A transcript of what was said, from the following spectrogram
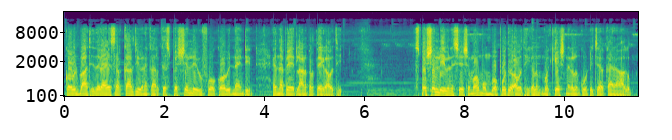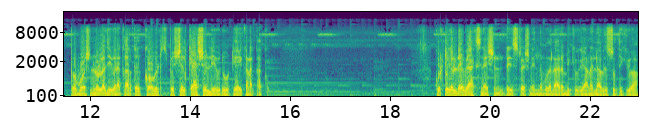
കോവിഡ് ബാധിതരായ സർക്കാർ ജീവനക്കാർക്ക് special leave for covid nineteen എന്ന പേരിലാണ് പ്രത്യേക അവധി. സ്പെഷ്യൽ ലീവിന് ശേഷമോ മുമ്പോ പൊതു അവധികളും വെക്കേഷനുകളും കൂട്ടിച്ചേർക്കാനാകും. പ്രൊമോഷനിലുള്ള ജീവനക്കാർക്ക് കോവിഡ് സ്പെഷ്യൽ കാഷ്വൽ ലീവ് ഡ്യൂട്ടിയായി കണക്കാക്കും. കുട്ടികളുടെ വാക്സിനേഷൻ രജിസ്ട്രേഷൻ ഇന്ന് മുതൽ ആരംഭിക്കുകയാണ്. എല്ലാവരും ശ്രദ്ധിക്കുക.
